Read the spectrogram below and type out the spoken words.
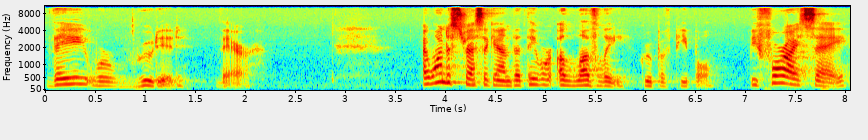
They were rooted there. I want to stress again that they were a lovely group of people. Before I say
